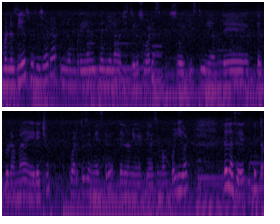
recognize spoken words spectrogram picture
Buenos días, profesora. Mi nombre es Daniela Ballesteros Suárez. Soy estudiante del programa de Derecho, cuarto semestre de la Universidad Simón Bolívar, de la sede de Cúcuta.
